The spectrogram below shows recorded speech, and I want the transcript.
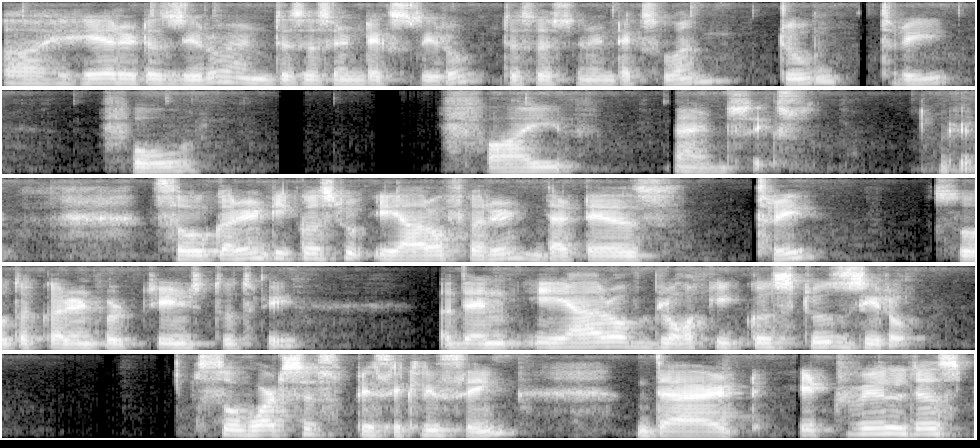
Uh, here it is 0 and this is index 0 this is an index 1 2 3 4 5 and 6 okay? So current equals to AR of current that is 3 so the current would change to 3 then AR of block equals to 0 so what's this basically saying? That it will just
